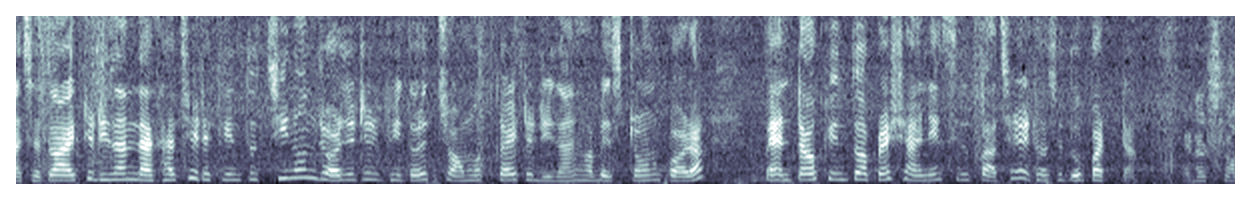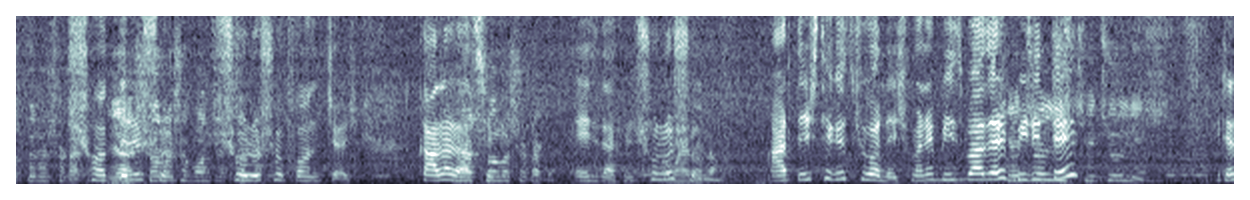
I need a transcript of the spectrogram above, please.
আচ্ছা তো আরেকটা ডিজাইন দেখাচ্ছি এটা কিন্তু চিনন জর্জেটের ভিতরে চমৎকার একটা ডিজাইন হবে স্টোন করা। প্যান্টটাও কিন্তু আপনার শাইনিং সিল্ক পাচ্ছেন এটা হচ্ছে দোপাট্টা। সতেরোশো ষোলোশো পঞ্চাশ কালার আছে। এই দেখেন ষোলোশো। আটত্রিশ থেকে চুয়াল্লিশ মানে বিশ বাজারের বিড়িতে এটা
